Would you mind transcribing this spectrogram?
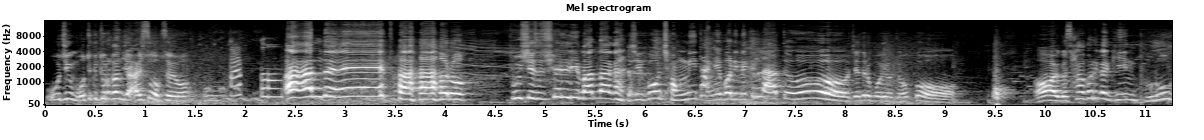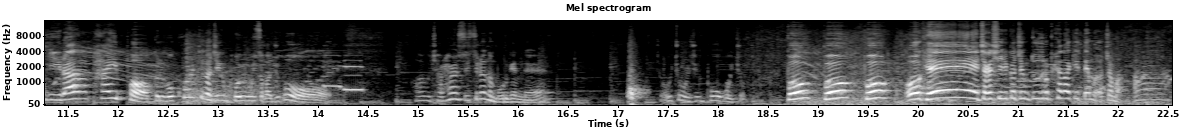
오 지금 어떻게 돌아가는지 알 수가 없어요. 오. 아 안돼! 바로 부시에서 셸리 만나가지고 정리 당해버리는 클라드. 제대로 보여줬고. 아 이거 사거리가 긴 브록이랑 파이퍼 그리고 콜트가 지금 보이고 있어가지고. 아 이거 잘 할 수 있으려나 모르겠네. 자 이쪽으로 지금 보고 있죠. 보보보. 오케이. 제가 실컷 지금 두드려 펴놨기 때문에 어, 잠깐만. 아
